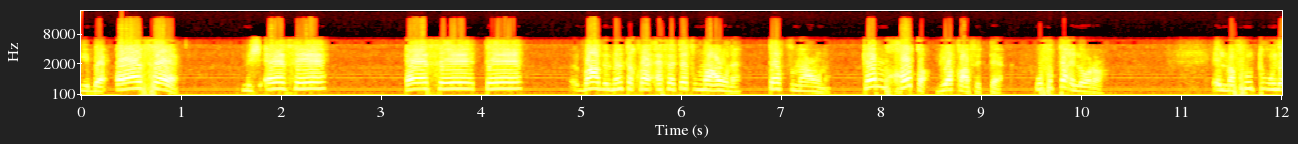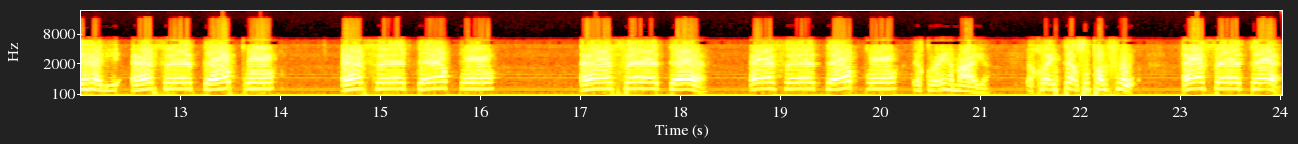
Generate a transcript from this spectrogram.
يبقى آفا مش آفا آفا تا بعض المناطق آفا تطمعون تطمعون كم خطأ بيقع في التاء وفي الطاء اللي وراها؟ المفروض تقولها لي آفا تاطا آفا تاطا آفا تا آفا تاقا اقرأيها معايا. اقرأي التاء صوتها لفوق. آفا تا.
